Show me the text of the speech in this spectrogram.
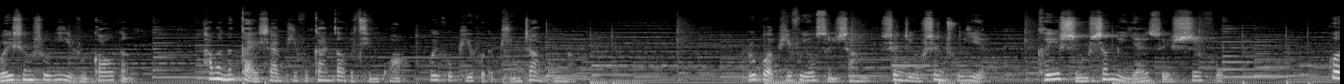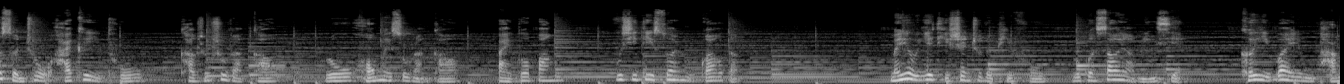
维生素 E 乳膏等，它们能改善皮肤干燥的情况，恢复皮肤的屏障功能。如果皮肤有损伤，甚至有渗出液，可以使用生理盐水湿敷。破损处还可以涂抗生素软膏，如红霉素软膏、百多邦、夫西地酸乳膏等。没有液体渗出的皮肤，如果瘙痒明显，可以外用糖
